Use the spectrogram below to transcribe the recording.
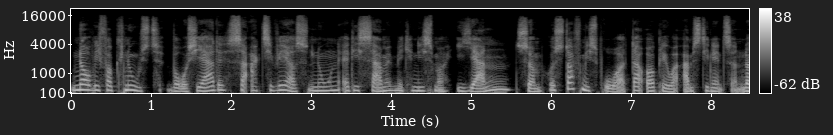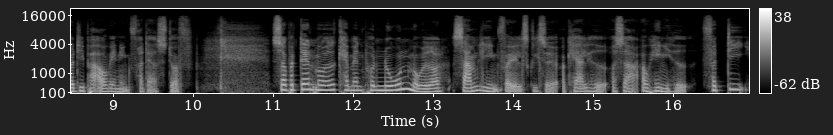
når vi får knust vores hjerte, så aktiveres nogle af de samme mekanismer i hjernen, som hos stofmisbrugere, der oplever abstinenser, når de er på afvinding fra deres stof. Så på den måde kan man på nogen måder sammenligne forelskelse og kærlighed og så afhængighed, fordi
